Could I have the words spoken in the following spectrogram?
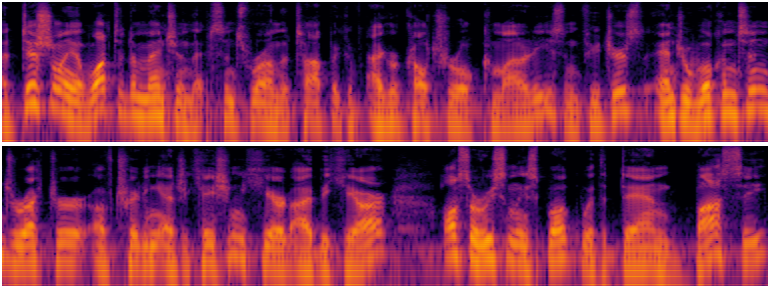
Additionally, I wanted to mention that since we're on the topic of agricultural commodities and futures, Andrew Wilkinson, Director of Trading Education here at IBKR, also recently spoke with Dan Basse,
